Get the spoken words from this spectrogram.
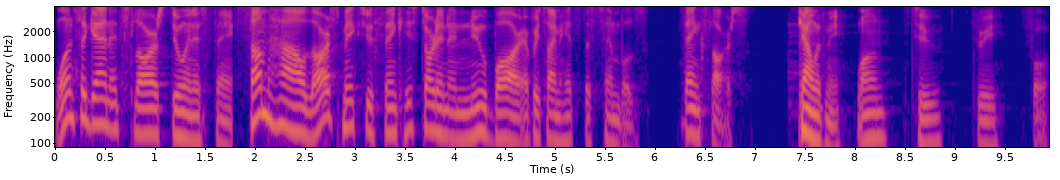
Once again, it's Lars doing his thing. Somehow, Lars makes you think he's starting a new bar every time he hits the cymbals. Thanks, Lars. Count with me. One, two, three, four.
